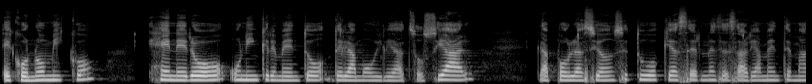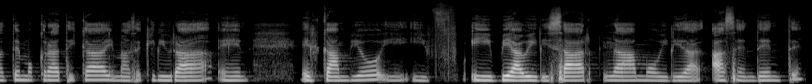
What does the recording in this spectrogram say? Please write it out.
económico, generó un incremento de la movilidad social, la población se tuvo que hacer necesariamente más democrática y más equilibrada en el cambio y, viabilizar la movilidad ascendente.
